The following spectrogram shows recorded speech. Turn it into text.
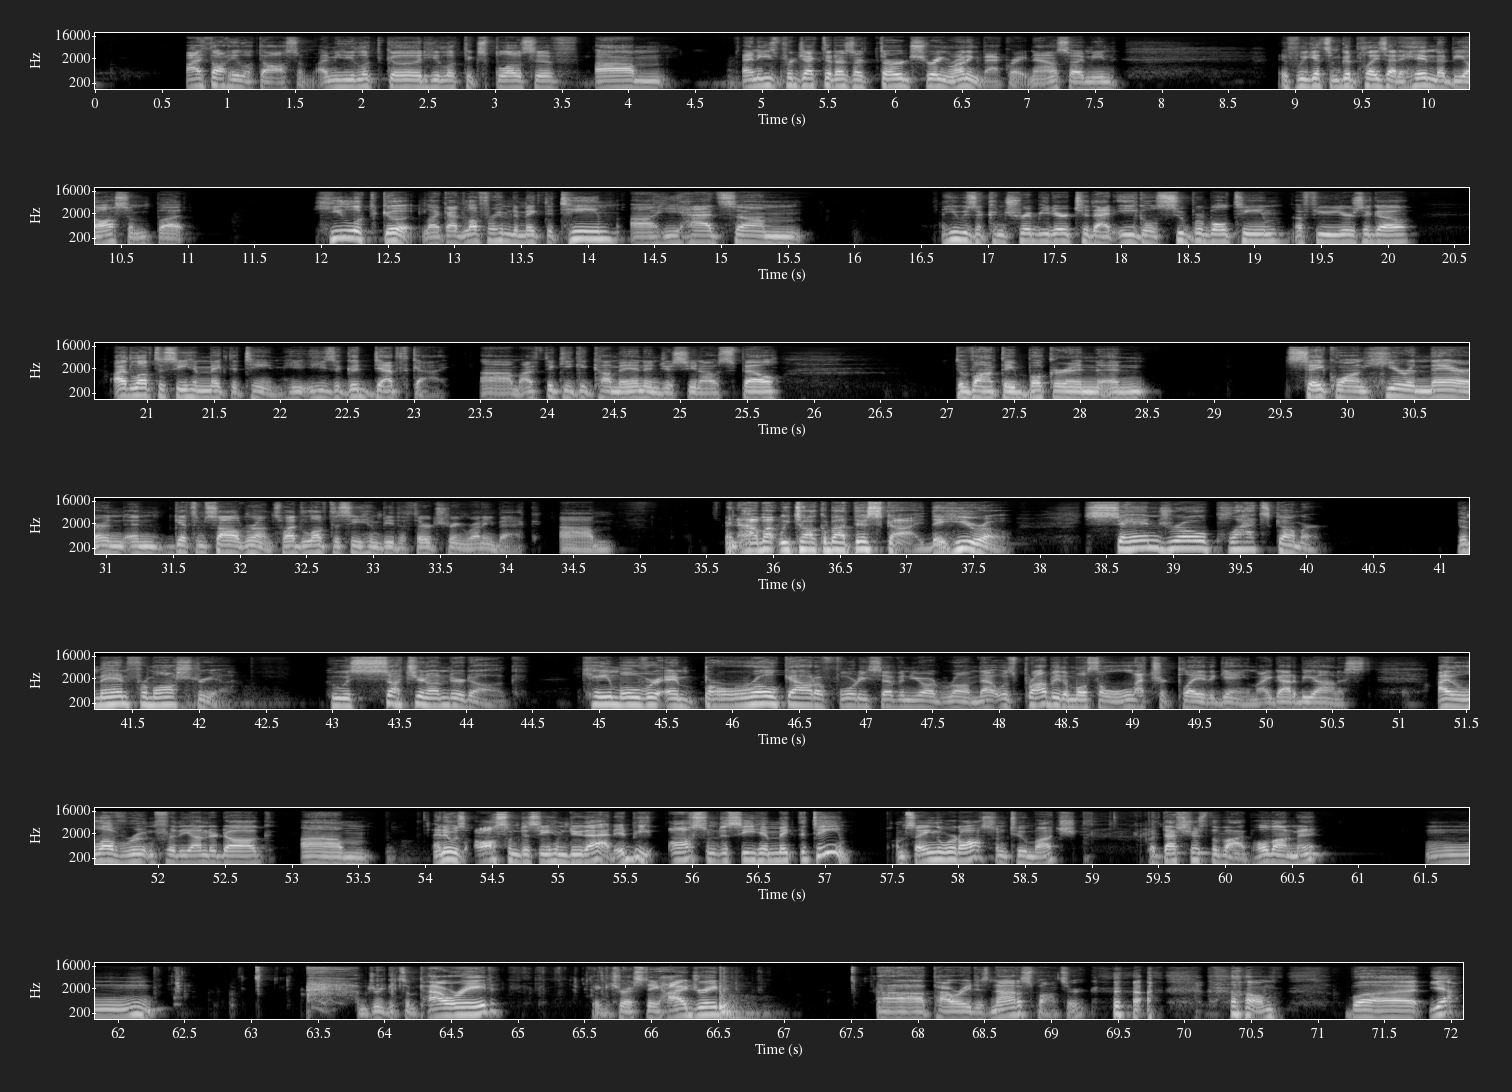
I thought he looked awesome. I mean, he looked good. He looked explosive. Um, and he's projected as our third string running back right now. So, I mean, if we get some good plays out of him, that'd be awesome. But he looked good. Like, I'd love for him to make the team. Uh, he had some, he was a contributor to that Eagles Super Bowl team a few years ago. I'd love to see him make the team. He, he's a good depth guy. Um, I think he could come in and just, you know, spell Devontae Booker and, and Saquon here and there and, and get some solid runs. So I'd love to see him be the third string running back. Um, and how about we talk about this guy, the hero, Sandro Platzgummer, the man from Austria, who is such an underdog, came over and broke out a 47 yard run. That was probably the most electric play of the game. I got to be honest. I love rooting for the underdog. Um, and it was awesome to see him do that. It'd be awesome to see him make the team. I'm saying the word awesome too much. But that's just the vibe. Hold on a minute. Mm. I'm drinking some Powerade, making sure I stay hydrated. Uh, Powerade is not a sponsor. um, but yeah.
